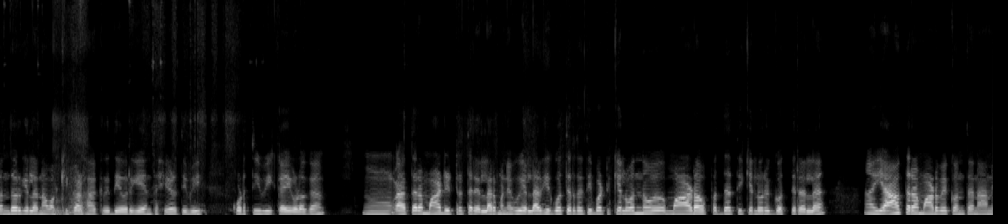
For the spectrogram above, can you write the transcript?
ಬಂದವ್ರಿಗೆಲ್ಲ ನಾವು ಅಕ್ಕಿ ಕಾಳು ಹಾಕ್ರಿ ದೇವರಿಗೆ ಅಂತ ಹೇಳ್ತೀವಿ, ಕೊಡ್ತೀವಿ ಕೈ ಒಳಗೆ ಆ ಥರ ಮಾಡಿಟ್ಟಿರ್ತಾರೆ ಎಲ್ಲರ ಮನೆಗೂ. ಎಲ್ಲರಿಗೂ ಗೊತ್ತಿರ್ತೈತಿ, ಬಟ್ ಕೆಲವೊಂದು ಮಾಡೋ ಪದ್ಧತಿ ಕೆಲವ್ರಿಗೆ ಗೊತ್ತಿರಲ್ಲ. ಯಾವ ಥರ ಮಾಡಬೇಕು ಅಂತ ನಾನು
